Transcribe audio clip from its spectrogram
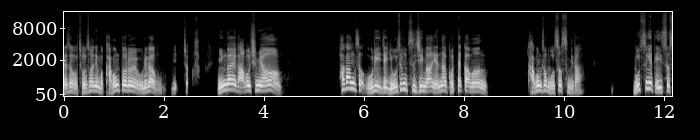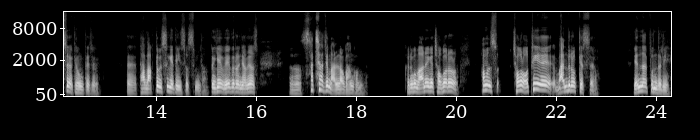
그래서 조선이 뭐 가공도를 우리가 미- 저- 민가에 가보시면 화강석 우리 이제 요즘 쓰지만 옛날 그때 가면 가공석 못 썼습니다. 못 쓰게 돼 있었어요 경ତେ제. 네, 다 막돌 쓰게 돼 있었습니다. 그게 왜 그러냐면 어, 사치하지 말라고 한 겁니다. 그리고 만약에 저거를 쓰- 저걸 어떻게 만들었겠어요? 옛날 분들이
